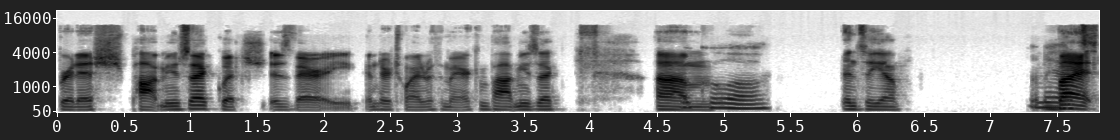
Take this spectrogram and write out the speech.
British pop music, which is very intertwined with American pop music. Oh, Um cool. and so yeah. Oh but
